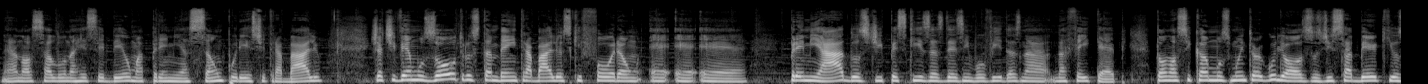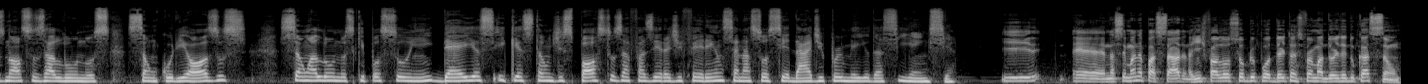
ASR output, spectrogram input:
Né? A nossa aluna recebeu uma premiação por este trabalho. Já tivemos outros também trabalhos que foram é, é, é premiados de pesquisas desenvolvidas na, na FEITEP. Então, nós ficamos muito orgulhosos de saber que os nossos alunos são curiosos, são alunos que possuem ideias e que estão dispostos a fazer a diferença na sociedade por meio da ciência. E é, na semana passada, a gente falou sobre o poder transformador da educação.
